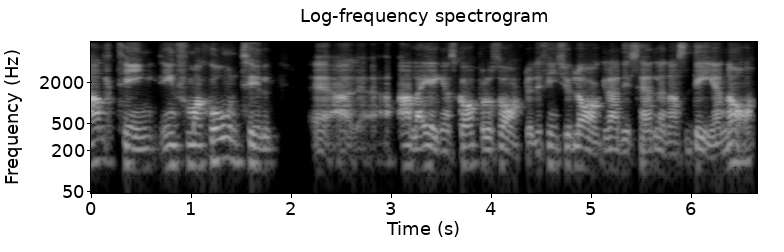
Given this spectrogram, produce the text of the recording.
allting, information till eh, alla egenskaper hos arter, det finns ju lagrad i cellernas DNA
